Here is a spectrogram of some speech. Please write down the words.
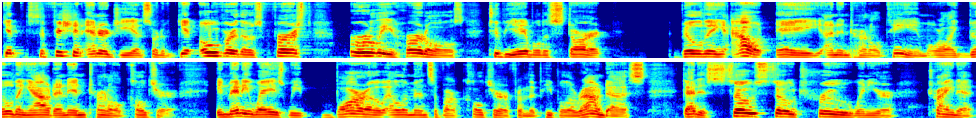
get sufficient energy and sort of get over those first early hurdles to be able to start building out a an internal team or like building out an internal culture in many ways we borrow elements of our culture from the people around us. That is so so true when you're trying to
